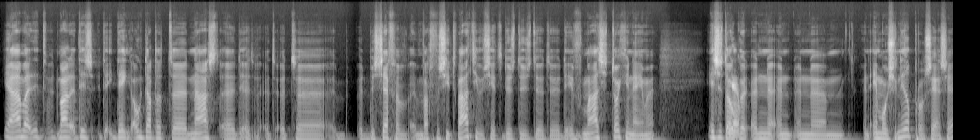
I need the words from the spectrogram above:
Ja, maar het, maar het is, ik denk ook dat het uh, naast uh, het, het, het, uh, het beseffen in wat voor situatie we zitten, dus, dus de, de, de informatie tot je nemen, is het ook een, een, een, een, ehm, een, emotioneel proces. Hè?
